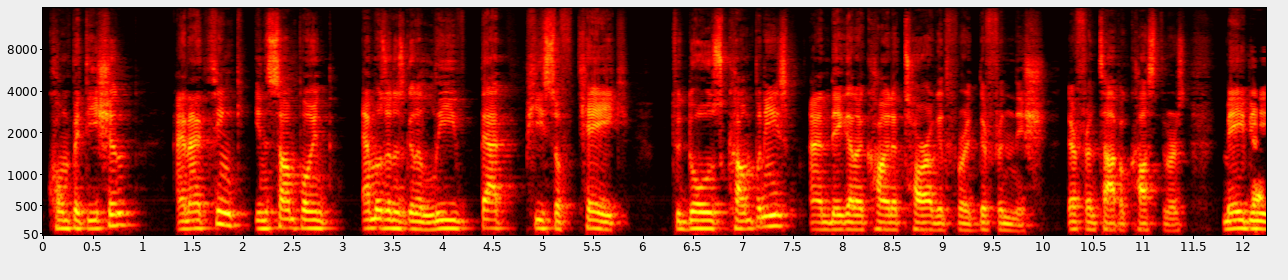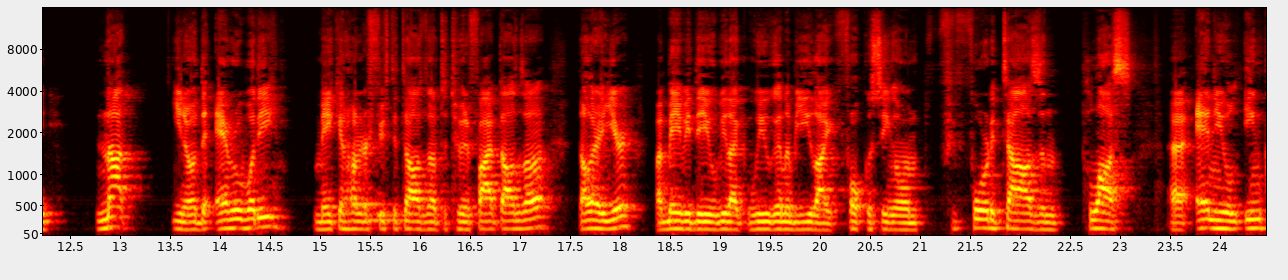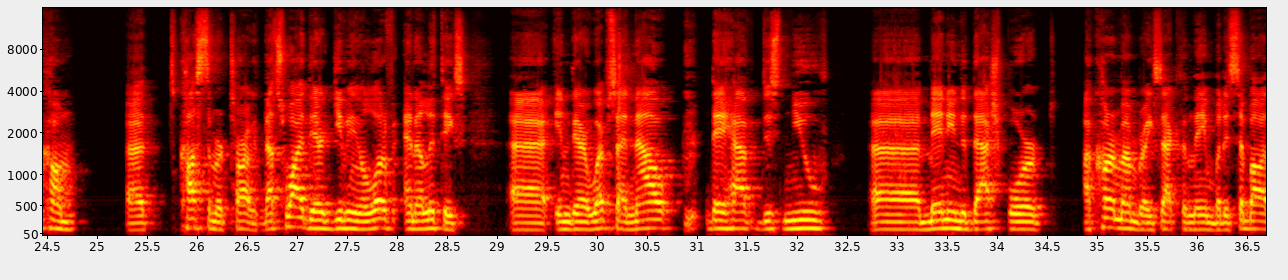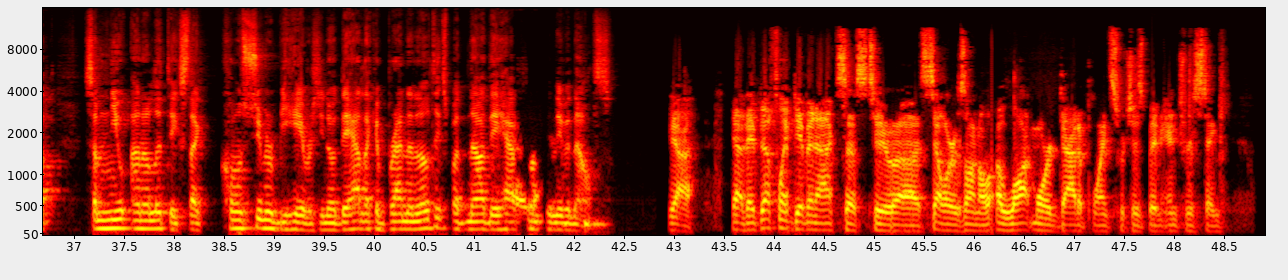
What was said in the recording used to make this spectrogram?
competition. And I think in some point, Amazon is going to leave that piece of cake to those companies and they're going to kind of target for a different niche, different type of customers. Maybe yeah. not, you know, the everybody making $150,000 up to $25,000 a year, but maybe they will be like, we're going to be like focusing on 40,000 plus uh, annual income uh, customer target. That's why they're giving a lot of analytics uh, in their website. Now they have this new uh, menu in the dashboard. I can't remember exact the name, but it's about some new analytics like consumer behaviors. You know, they had like a brand analytics, but now they have something even else. Yeah. Yeah, they've definitely given access to uh, sellers on a, a, lot more data points, which has been interesting.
